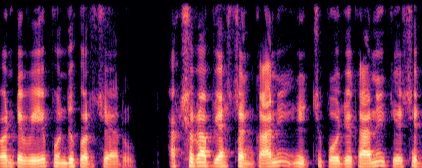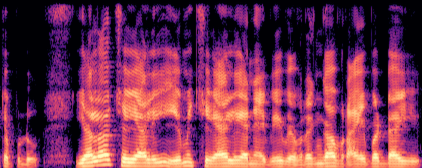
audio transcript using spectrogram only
వంటివి పొందుపరిచారు. అక్షరాభ్యాసం కానీ నిత్య పూజ కానీ చేసేటప్పుడు ఎలా చేయాలి ఏమి చేయాలి అనేవి వివరంగా వ్రాయబడ్డాయి.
